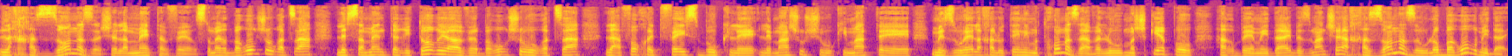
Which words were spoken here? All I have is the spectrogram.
לחזון הזה של המטאוורס. זאת אומרת, ברור שהוא רצה לסמן טריטוריה, וברור שהוא רצה להפוך את פייסבוק למשהו שהוא כמעט אה, מזוהה לחלוטין עם התחום הזה, אבל הוא משקיע פה הרבה מדי, בזמן שהחזון הזה הוא לא ברור מדי.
